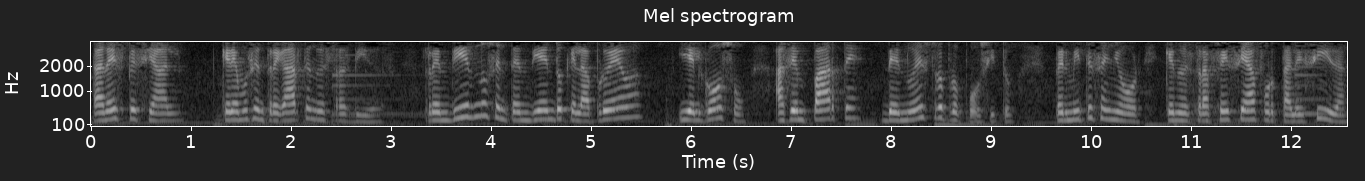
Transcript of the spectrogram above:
tan especial, queremos entregarte nuestras vidas, rendirnos entendiendo que la prueba y el gozo hacen parte de nuestro propósito Permite, Señor, que nuestra fe sea fortalecida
